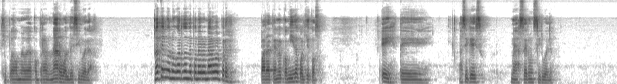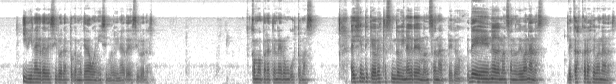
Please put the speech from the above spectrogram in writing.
Si puedo me voy a comprar un árbol de ciruelas. No tengo lugar donde poner un árbol, pero para tener comida, cualquier cosa. Este. Así que eso. Me voy a hacer un ciruelo. Y vinagre de ciruelas, porque me queda buenísimo el vinagre de ciruelas. Como para tener un gusto más. Hay gente que ahora está haciendo vinagre de manzana, pero. De. no de manzana, de bananas. De cáscaras de bananas.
